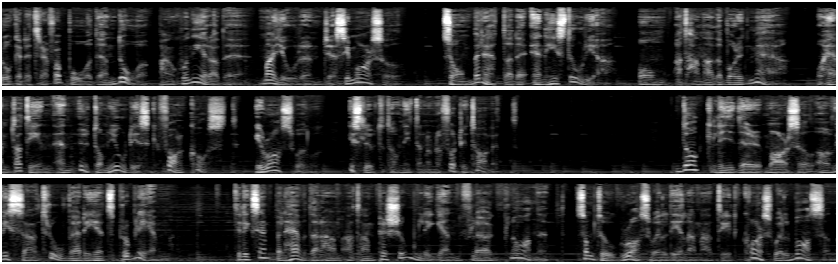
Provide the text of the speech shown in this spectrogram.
råkade träffa på den då pensionerade majoren Jesse Marcel som berättade en historia om att han hade varit med och hämtat in en utomjordisk farkost i Roswell i slutet av 1940-talet. Dock lider Marcel av vissa trovärdighetsproblem. Till exempel hävdar han att han personligen flög planet som tog Roswell-delarna till Carswell-basen.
